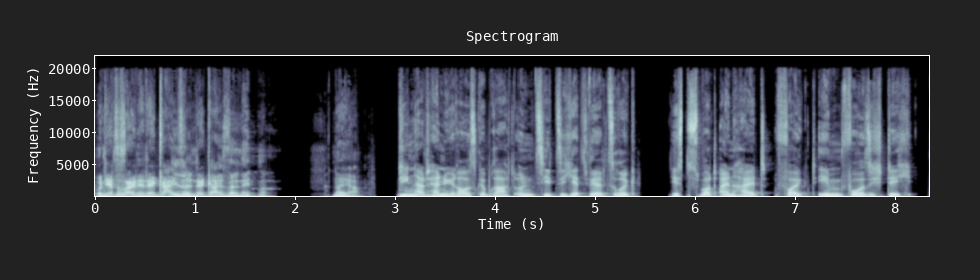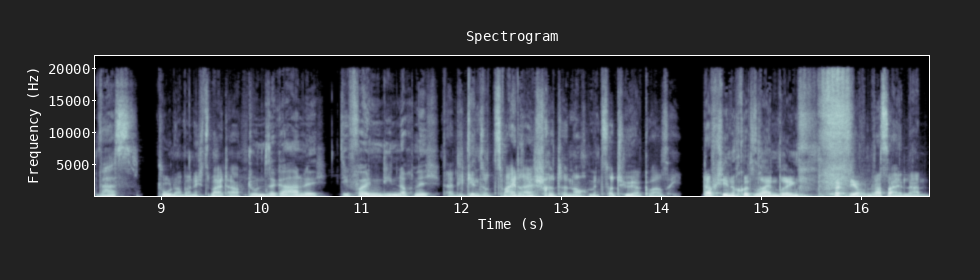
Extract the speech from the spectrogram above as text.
und jetzt ist eine der Geiseln der Geiselnehmer. Naja, Dean hat Henry rausgebracht und zieht sich jetzt wieder zurück. Die SWAT-Einheit folgt ihm vorsichtig. Was? tun aber nichts weiter. Tun sie gar nicht. Die folgen Dean doch nicht. Ja, die gehen so zwei, drei Schritte noch mit zur Tür quasi. Darf ich die noch kurz reinbringen? Darf ich auf ein Wasser einladen?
